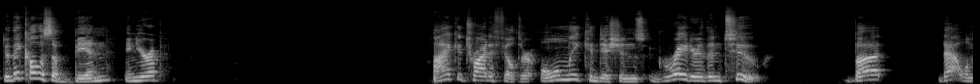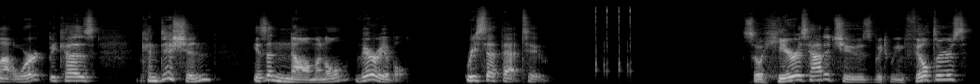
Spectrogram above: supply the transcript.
Do they call this a bin in Europe? I could try to filter only conditions greater than 2, but that will not work because condition is a nominal variable. Reset that too. So here is how to choose between filters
